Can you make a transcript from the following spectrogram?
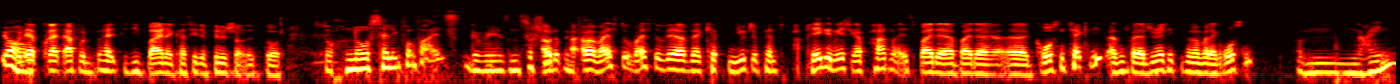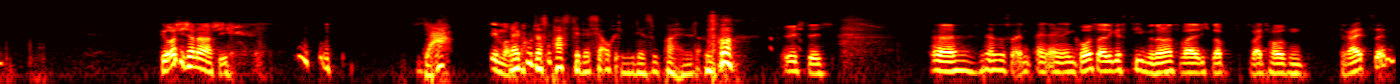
Ja, Und er breit ab und hält sich die Beine, kassiert den Finisher und ist tot. ist doch No-Selling vom Vereinsten gewesen. Ist doch Aber, schön. du, aber weißt du, weißt du, wer, wer Captain New Japans pa- regelmäßiger Partner ist bei der bei der äh, großen Tech League, also nicht bei der Junior Tech League, sondern bei der großen? ähm, nein? Hiroshi Tanahashi. Ja? Immer. Ja gut, das passt ja, der ist ja auch irgendwie der Superheld. Also. Richtig. Äh, das ist ein, ein, ein großartiges Team, besonders weil ich glaube 2013,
